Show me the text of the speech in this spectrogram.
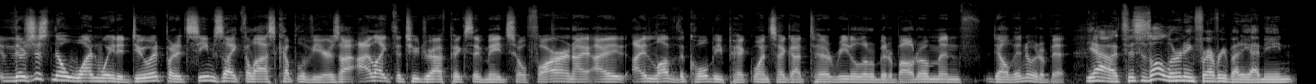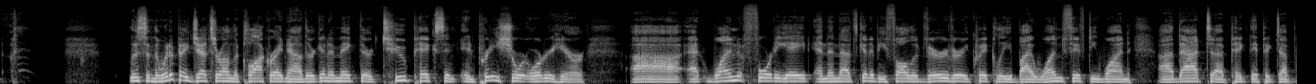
there's just no one way to do it. But it seems like the last couple of years, I, I like the two draft picks they've made so far, and I I, I love the Colby pick. Once I got to read a little bit about him and f- delve into it a bit. Yeah, it's this is all learning for everybody. I mean, listen, the Winnipeg Jets are on the clock right now. They're going to make their two picks in, in pretty short order here uh, at 148, and then that's going to be followed very, very quickly by 151. Uh, that uh, pick they picked up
